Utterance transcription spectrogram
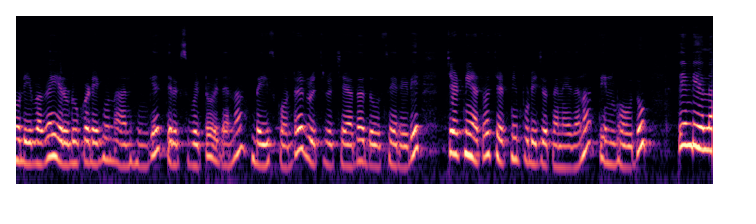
ನೋಡಿ, ಇವಾಗ ಎರಡೂ ಕಡೆಗೂ ನಾನು ಹೀಗೆ ತಿರುಗಿಸ್ಬಿಟ್ಟು ಇದನ್ನು ಬೇಯಿಸ್ಕೊಂಡ್ರೆ ರುಚಿ ರುಚಿಯಾದ ದೋಸೆ ರೆಡಿ. ಚಟ್ನಿ ಅಥವಾ ಚಟ್ನಿ ಪುಡಿ ಜೊತೆನೇ ಇದನ್ನು ತಿನ್ಬಹುದು. ತಿಂಡಿ ಎಲ್ಲ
